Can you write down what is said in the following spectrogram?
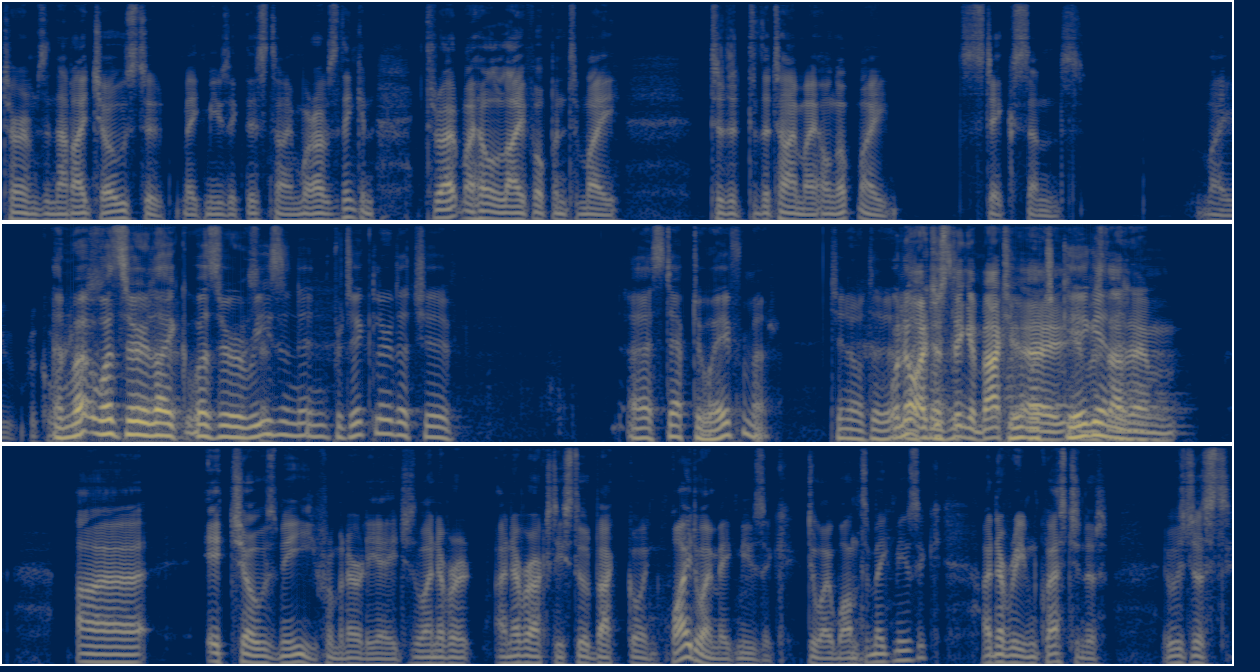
terms in that I chose to make music this time. Where I was thinking throughout my whole life up into my to the to the time I hung up my sticks and my recordings. And what was there like? uh, Was there a reason in particular that you uh, stepped away from it? Do you know? It, Well, no, like, I just thinking back. Too uh, much gigging. that um, uh, it chose me from an early age. So I never, I never actually stood back going, "Why do I make music? Do I want to make music?" I never even questioned it. It was just,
